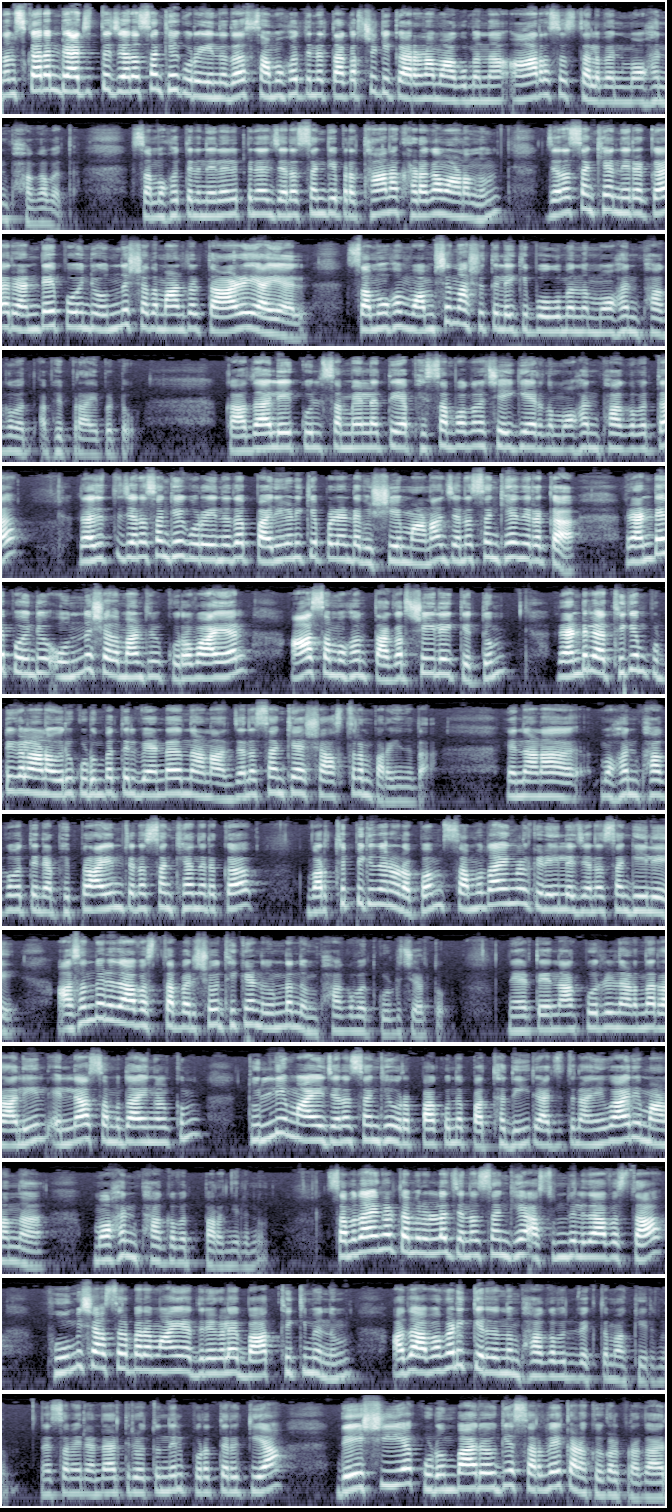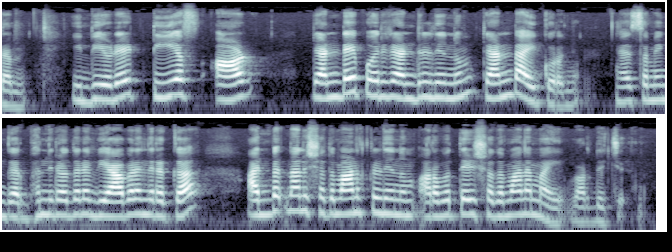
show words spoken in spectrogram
നമസ്കാരം. രാജ്യത്ത് ജനസംഖ്യ കുറയുന്നത് സമൂഹത്തിന്റെ തകർച്ചയ്ക്ക് കാരണമാകുമെന്ന് ആർ എസ് എസ് തലവൻ മോഹൻ ഭഗവത്. സമൂഹത്തിന്റെ നിലനിൽപ്പിന് ജനസംഖ്യ പ്രധാന ഘടകമാണെന്നും ജനസംഖ്യ നിരക്ക് രണ്ട് പോയിന്റ് ഒന്ന് ശതമാനത്തിൽ താഴെയായാൽ സമൂഹം വംശനാശത്തിലേക്ക് പോകുമെന്നും മോഹൻ ഭാഗവത് അഭിപ്രായപ്പെട്ടു. കാതാലെ കുൽ സമ്മേളനത്തെ അഭിസംബോധന ചെയ്യുകയായിരുന്നു മോഹൻ ഭാഗവത്. രാജ്യത്ത് ജനസംഖ്യ കുറയുന്നത് പരിഗണിക്കപ്പെടേണ്ട വിഷയമാണ് ജനസംഖ്യ നിരക്ക് രണ്ട് പോയിന്റ് ഒന്ന് ശതമാനത്തിൽ കുറവായാൽ ആ സമൂഹം തകർച്ചയിലേക്കെത്തും. രണ്ടിലധികം കുട്ടികളാണ് ഒരു കുടുംബത്തിൽ വേണ്ടതെന്നാണ് ജനസംഖ്യാ ശാസ്ത്രം പറയുന്നത്. എന്നാണ് മോഹൻ ഭാഗവത്തിന്റെ അഭിപ്രായം. ജനസംഖ്യാ നിരക്ക് വർദ്ധിപ്പിക്കുന്നതിനോടൊപ്പം സമുദായങ്ങൾക്കിടയിലെ ജനസംഖ്യയിലെ അസന്തുലിതാവസ്ഥ പരിശോധിക്കേണ്ടതുണ്ടെന്നും ഭാഗവത് കൂട്ടിച്ചേർത്തു. നേരത്തെ നാഗ്പൂരിൽ നടന്ന റാലിയിൽ എല്ലാ സമുദായങ്ങൾക്കും തുല്യമായ ജനസംഖ്യ ഉറപ്പാക്കുന്ന പദ്ധതി രാജ്യത്തിന് അനിവാര്യമാണെന്ന് മോഹൻ ഭാഗവത് പറഞ്ഞിരുന്നു. സമുദായങ്ങൾ തമ്മിലുള്ള ജനസംഖ്യ അസന്തുലിതാവസ്ഥ ഭൂമിശാസ്ത്രപരമായ അതിരുകളെ ബാധിക്കുമെന്നും അത് അവഗണിക്കരുതെന്നും ഭാഗവത് വ്യക്തമാക്കിയിരുന്നു. അതേസമയം രണ്ടായിരത്തി ഇരുപത്തൊന്നിൽ പുറത്തിറക്കിയ ദേശീയ കുടുംബാരോഗ്യ സർവേ കണക്കുകൾ പ്രകാരം ഇന്ത്യയുടെ ടി എഫ് ആർ രണ്ട് പോയിന്റ് രണ്ടിൽ നിന്നും രണ്ടായി കുറഞ്ഞു. അതേസമയം ഗർഭനിരോധന വ്യാപന നിരക്ക് അൻപത്തിനാല് ശതമാനത്തിൽ നിന്നും അറുപത്തേഴ് ശതമാനമായി വർദ്ധിച്ചിരുന്നു.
